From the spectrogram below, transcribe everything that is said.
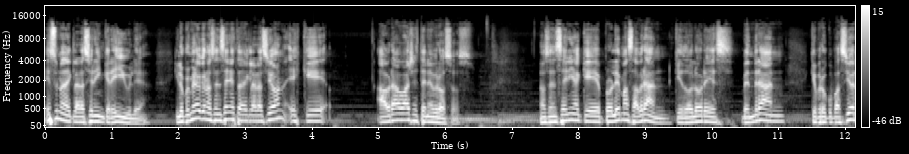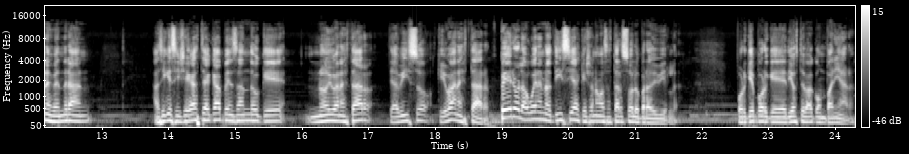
es una declaración increíble. Y lo primero que nos enseña esta declaración es que habrá valles tenebrosos. Nos enseña que problemas habrán, que dolores vendrán, que preocupaciones vendrán. Así que si llegaste acá pensando que no iban a estar, te aviso que van a estar. Pero la buena noticia es que ya no vas a estar solo para vivirla. ¿Por qué? Porque Dios te va a acompañar.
